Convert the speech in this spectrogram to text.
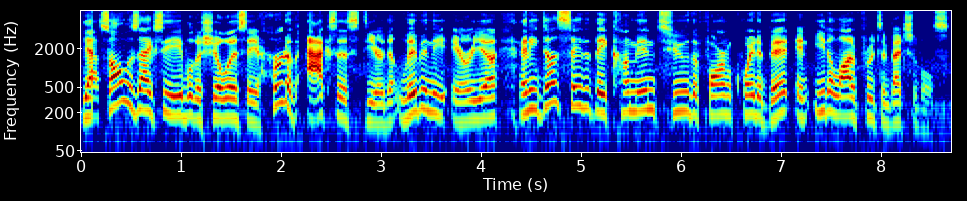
Yeah, Saul was actually able to show us a herd of axis deer that live in the area, and he does say that they come into the farm quite a bit and eat a lot of fruits and vegetables.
